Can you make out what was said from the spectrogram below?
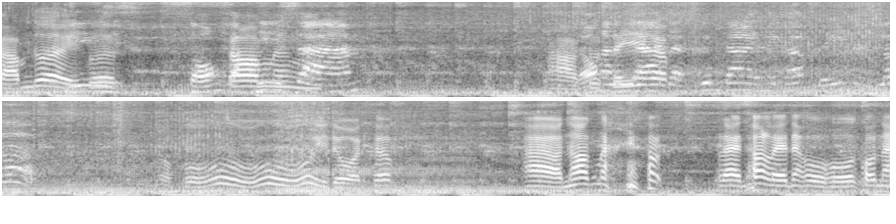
ตามด้วยที่เบอร์ สองกับตองหนึ่ที่ง สามอ่าน้อสุงอารสียาครับจะขึ้นได้ไหมครับเหลืออีกหนึ่งรอบโอ้โหโดดครับ อ่านอกในครับอะไรนอกอะไรนะโอ้โห เขาใน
